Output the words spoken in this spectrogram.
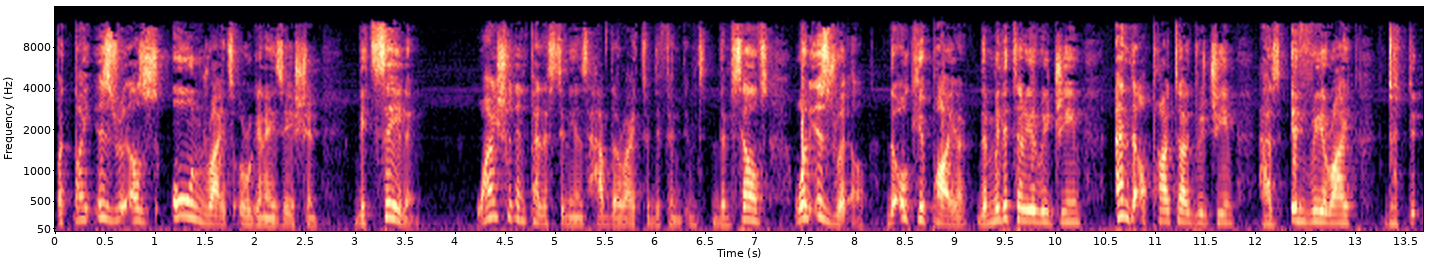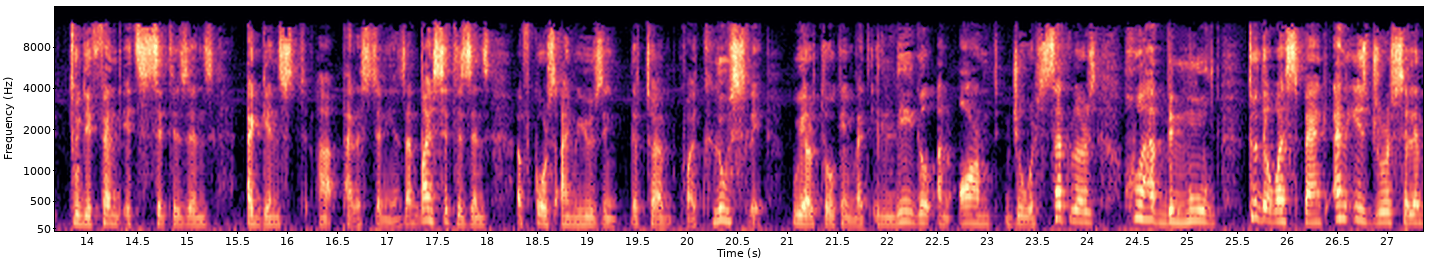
but by Israel's own rights organization, B'Tselem. Why shouldn't Palestinians have the right to defend themselves when Israel, the occupier, the military regime, and the apartheid regime has every right to, to defend its citizens against uh, Palestinians. And by citizens, of course, I'm using the term quite loosely. We are talking about illegal and armed Jewish settlers who have been moved to the West Bank and East Jerusalem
